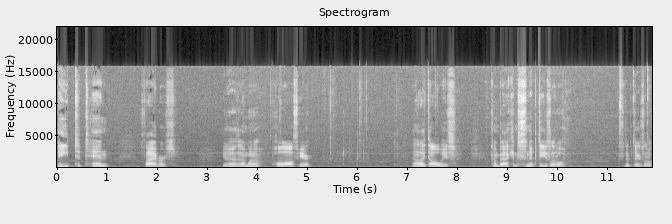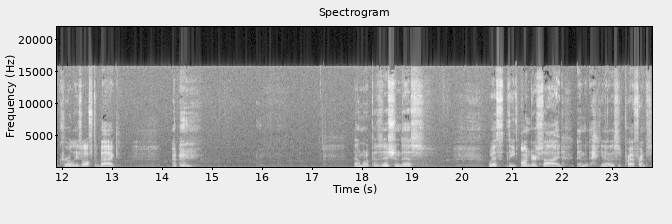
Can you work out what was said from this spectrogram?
8 to 10 fibers you know that I'm going to pull off here and I like to always come back and snip these little snip those little curlies off the back. Then I'm going to position this with the underside and you know this is preference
